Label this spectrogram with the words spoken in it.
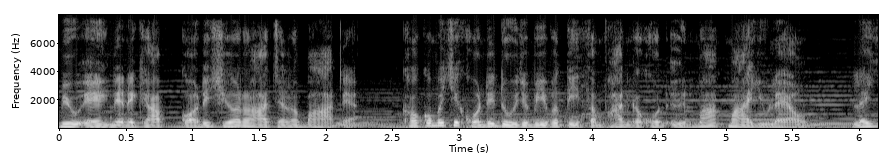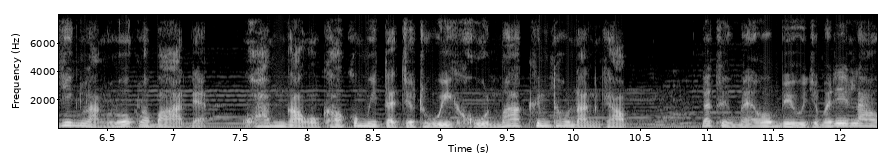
บิลเองเนี่ยนะครับ ก่อนที่เชื้อราจะระบาดเนี่ย เขาก็ไม่ใช่คนที่ดูจะมีปฏิสัมพันธ์กับคนอื่นมากมายอยู่แล้ว และยิ่งหลังโรคระบาดเนี่ย ความเหงาของเขาก็มีแต่จะทวีคูณมากขึ้นเท่านั้นครับ และถึงแม้ว่าบิลจะไม่ได้เล่า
